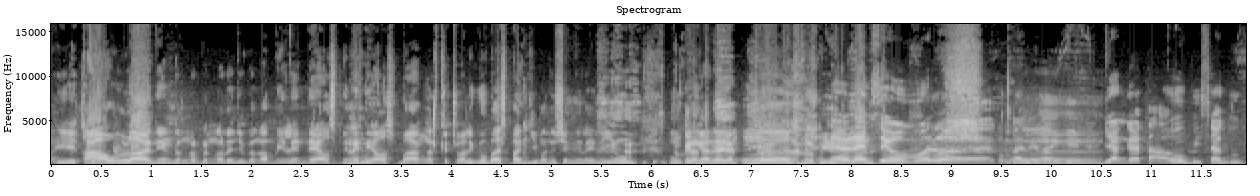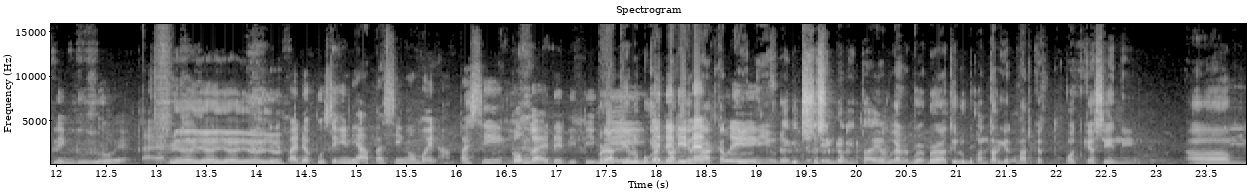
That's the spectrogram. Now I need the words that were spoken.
iya tahu lah ini yang denger dengerin juga nggak millennials millennials banget kecuali gue bahas Panji manusia milenium mungkin nggak ada yang iya lebih Referensi umur loh, kembali Hmm. lagi. Yang nggak tahu bisa googling dulu ya kan. iya iya iya iya iya. Daripada pusing ini apa sih ngomongin apa sih? Kok nggak ada di TV? berarti lu bukan target market ini udah gitu sesimpel itu ya berarti lu bukan target market podcast ini Em,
